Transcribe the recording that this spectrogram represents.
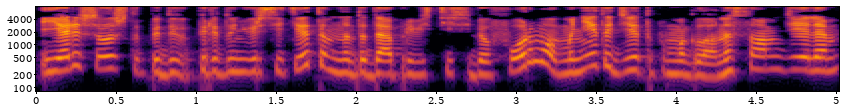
И я решила, что перед университетом надо, да, привести себя в форму. Мне эта диета помогла на самом деле.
